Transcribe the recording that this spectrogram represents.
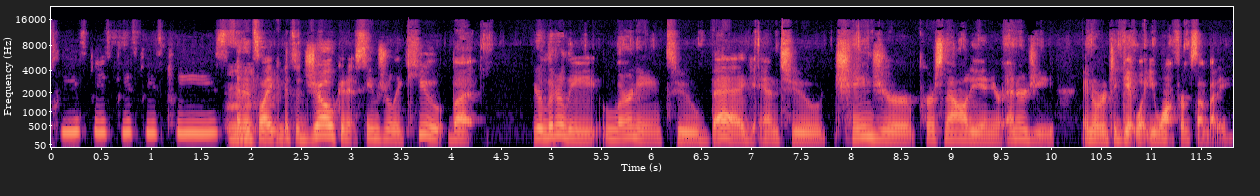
please please please please please? Mm-hmm. and it's like mm-hmm. it's a joke and it seems really cute but you're literally learning to beg and to change your personality and your energy in order to get what you want from somebody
